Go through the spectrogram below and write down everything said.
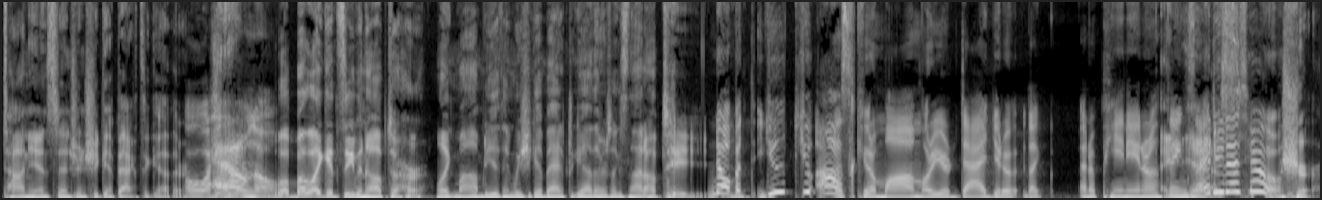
Tania and Syngin should get back together. Oh hell no. Well, but like it's even up to her. Like, mom, do you think we should get back together? It's like it's not up to you. No, but you you ask your mom or your dad, you know, like an opinion on uh, things. I do that too. Sure.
